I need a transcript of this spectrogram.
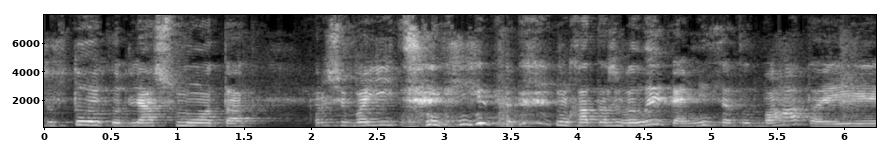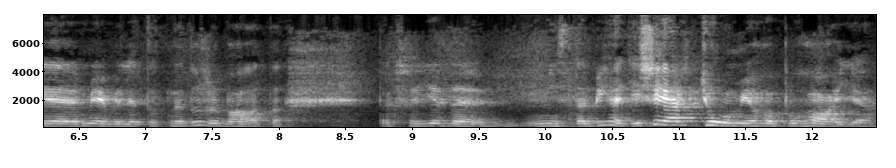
цю стойку для шмоток. Коротше, боїться кіт. Ну, хата ж велика, місця тут багато і мебелі тут не дуже багато. Так що є де місто бігати. І ще й Артем його пугає.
